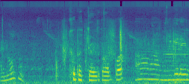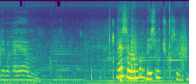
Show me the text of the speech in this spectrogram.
Ay ne oldu? Köpek geldi galiba. Aman geleyim de bakayım. Neyse ben bunu besmeyi çok sevdim.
